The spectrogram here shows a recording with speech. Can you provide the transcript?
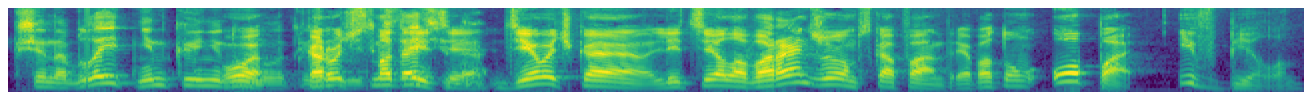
Ксеноблейд, Нинка и не О, думала. короче, переводить. смотрите, Кстати, девочка летела в оранжевом скафандре, а потом опа, и в белом.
